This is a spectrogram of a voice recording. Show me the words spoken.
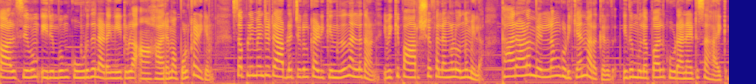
കാൽസ്യവും ഇരുമ്പും കൂടുതൽ അടങ്ങിയിട്ടുള്ള ആഹാരം അപ്പോൾ കഴിക്കണം. സപ്ലിമെന്റ് ടാബ്ലറ്റുകൾ കഴിക്കുന്നത് നല്ലതാണ്. ഇവയ്ക്ക് പാർശ്വഫലങ്ങളൊന്നുമില്ല. ധാരാളം വെള്ളം കുടിക്കാൻ മറക്കരുത്. ഇത് മുലപ്പാൽ കൂടാനായിട്ട് സഹായിക്കും.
